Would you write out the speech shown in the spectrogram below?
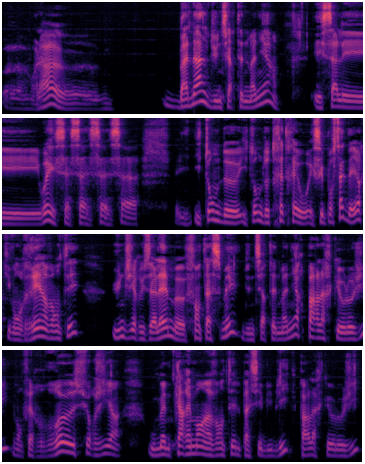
euh, voilà, euh, banale d'une certaine manière. Et ça les, ouais, ça, ça, ça, ils tombent de, ils tombent de très très haut. Et c'est pour ça que d'ailleurs qu'ils vont réinventer une Jérusalem fantasmée d'une certaine manière par l'archéologie. Ils vont faire ressurgir ou même carrément inventer le passé biblique par l'archéologie.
